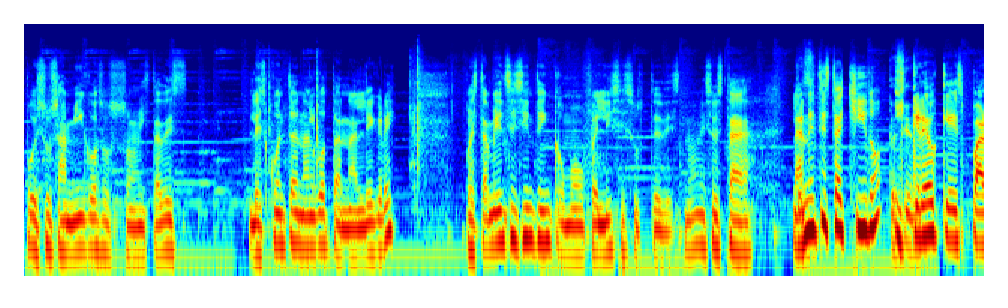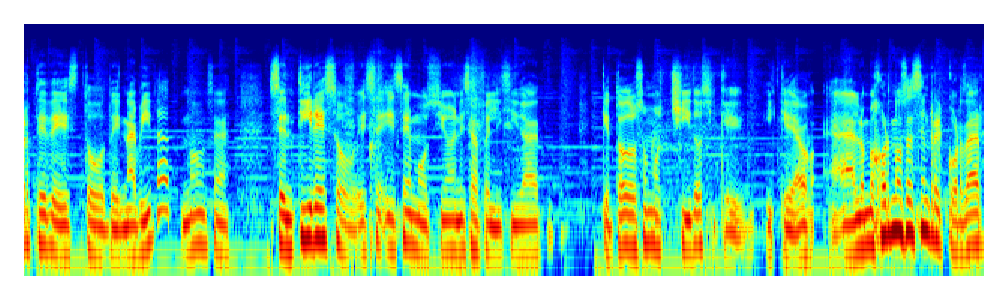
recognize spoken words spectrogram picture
pues sus amigos o sus amistades les cuentan algo tan alegre, pues también se sienten como felices ustedes, ¿no? Eso está, la Te- neta está chido y creo que es parte de esto de Navidad, ¿no? O sea, sentir eso, esa emoción, esa felicidad, que todos somos chidos y que, y que a, a lo mejor nos hacen recordar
